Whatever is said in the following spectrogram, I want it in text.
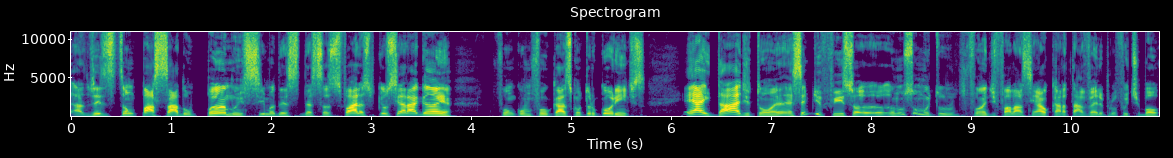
às vezes são passado um pano em cima desse, dessas falhas, porque o Ceará ganha, como foi o caso contra o Corinthians. É a idade, Tom, é, é sempre difícil. Eu não sou muito fã de falar assim, ah, o cara tá velho pro futebol.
